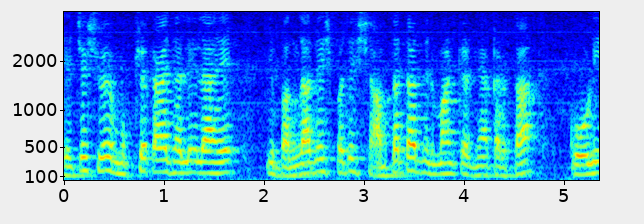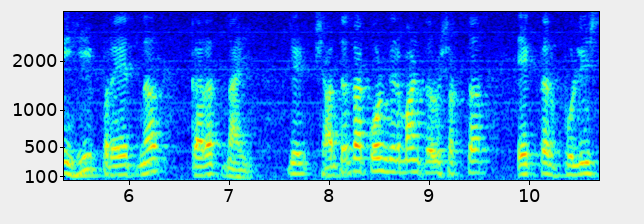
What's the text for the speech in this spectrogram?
याच्याशिवाय मुख्य काय झालेलं आहे? की बांगलादेशमध्ये शांतता निर्माण करण्याकरता कोणीही प्रयत्न करत नाही. जे शांतता कोण निर्माण करू शकतं? एक तर पोलीस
